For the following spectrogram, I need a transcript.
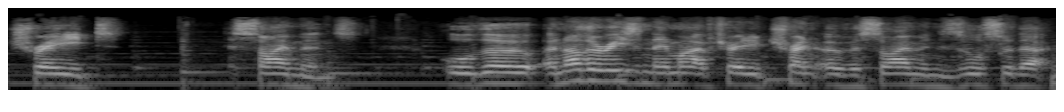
trade Simons. Although another reason they might have traded Trent over Simons is also that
